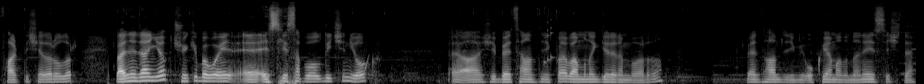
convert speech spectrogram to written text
farklı şeyler olur. Ben neden yok? Çünkü bu e, eski hesap olduğu için yok. E, şey beta hunting var ben buna girerim bu arada. Ben hunting okuyamadım da neyse işte.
